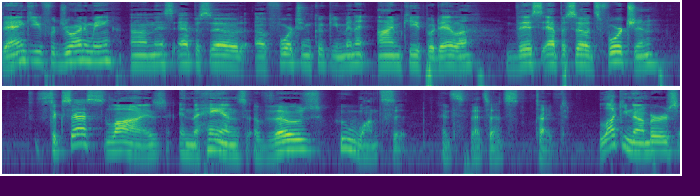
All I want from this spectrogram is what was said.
Thank you for joining me on this episode of Fortune Cookie Minute. I'm Keith Bodela. This episode's fortune success lies in the hands of those who wants it. It's, that's that's typed. Lucky numbers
